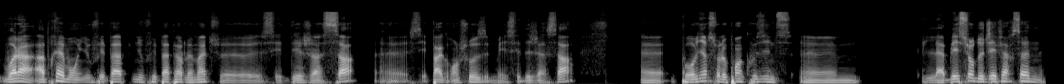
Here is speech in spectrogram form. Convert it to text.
voilà, après, bon, il il nous fait pas perdre le match, euh, c'est déjà ça. Euh, c'est pas grand-chose, mais c'est déjà ça. Pour revenir sur le point Cousins, la blessure de Jefferson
